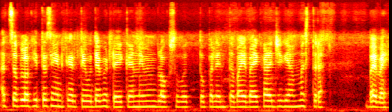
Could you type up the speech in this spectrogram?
आजचा ब्लॉग इथंच सेंड करते. उद्या भेटू एका नवीन ब्लॉगसोबत तोपर्यंत बाय बाय काळजी घ्या. मस्त राहा. बाय बाय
